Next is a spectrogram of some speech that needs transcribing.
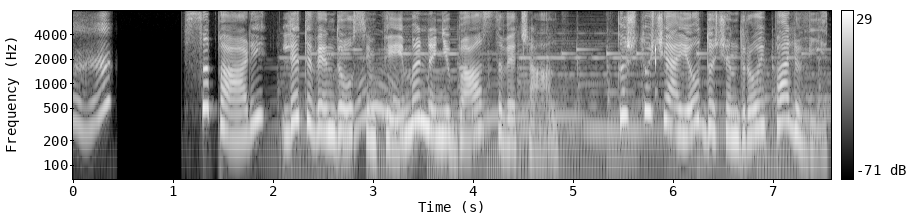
Aha. Së pari, le të vendosim pemën në një bazë të veçantë, kështu që ajo do qëndrojë pa lëvizë.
